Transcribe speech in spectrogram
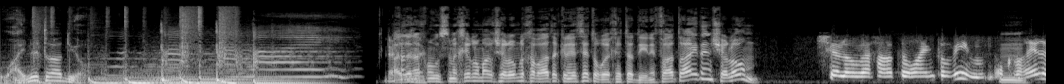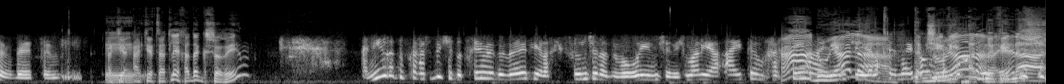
ויינט רדיו. אז אנחנו שמחים לומר שלום לחברת הכנסת עורכת הדין אפרת רייטן, שלום. שלום ואחר צהריים טובים, או כבר ערב בעצם. אה, את יצאת לאחד הגשרים? אני דווקא חשבתי שתתחילו לדבר איתי על החיסון של הדבורים, שנשמע לי האייטם הכי אה, נו מעניין שיהיה יאללה. לכם פעם. תקשיבי, את מבינה את-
